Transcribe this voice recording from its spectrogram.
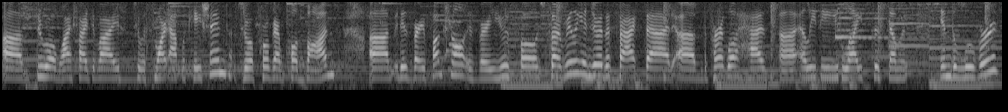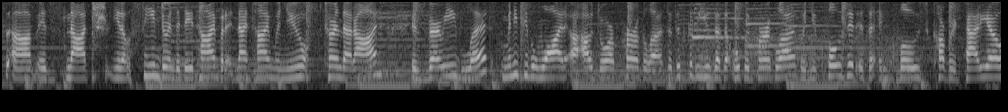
um, through a Wi-Fi device to a smart application through a program called Bonds. Um, it is very functional, it's very useful. So I really enjoy the fact that uh, the pergola has a LED light system in the louvers. Um, it's not you know seen during the daytime, but at nighttime when you turn that on, it's very lit. Many people want an outdoor pergola, so this could be used as an open pergola. When you close it, it's an enclosed covered patio.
